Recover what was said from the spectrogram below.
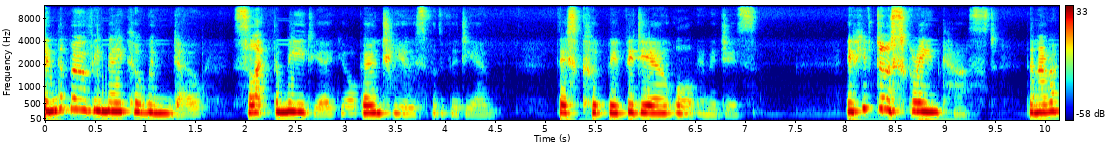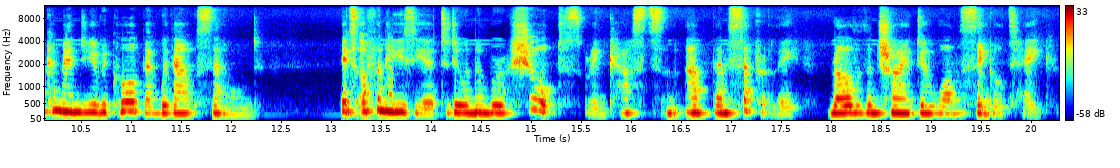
In the Movie Maker window, select the media you're going to use for the video. This could be video or images. If you've done a screencast, then I recommend you record them without sound. It's often easier to do a number of short screencasts and add them separately rather than try and do one single take.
